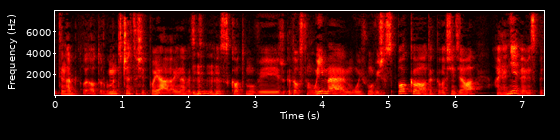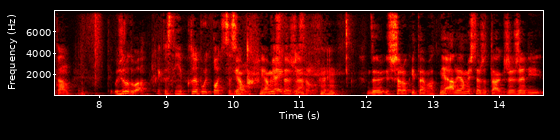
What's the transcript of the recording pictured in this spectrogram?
I ten arg- argument często się pojawia i nawet Scott mówi, że gadał z tam Wimem, Wim mówi, że spoko, tak to właśnie działa, a ja nie wiem, więc pytam u źródła, jak to jest, nie, które bodźce są Ja, ja okej, myślę, że... są. To jest szeroki temat, nie? Ale ja myślę, że tak, że jeżeli,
